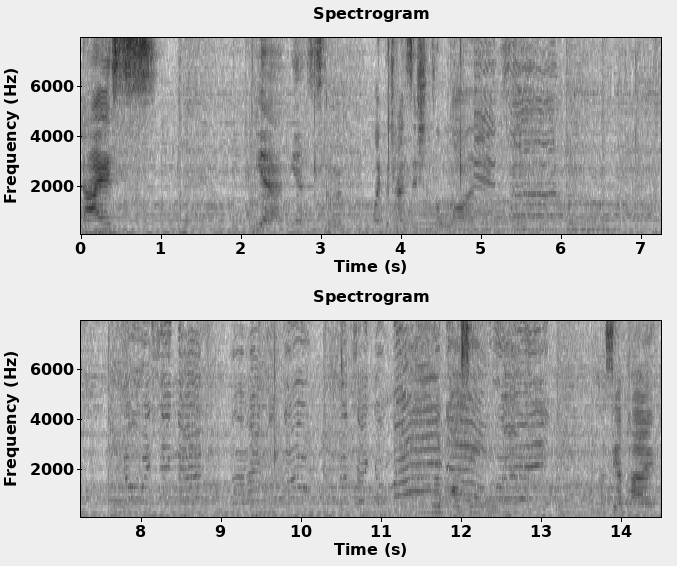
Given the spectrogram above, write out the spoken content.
Nice. Yeah, yeah, this is good. Like the transitions a lot. Ozzy up high.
